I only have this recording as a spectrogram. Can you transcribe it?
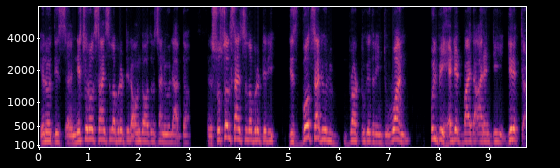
you know, this uh, natural science laboratory. On the other side, we'll have the, the social science laboratory. This both sides will be brought together into one, will be headed by the R&D director.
